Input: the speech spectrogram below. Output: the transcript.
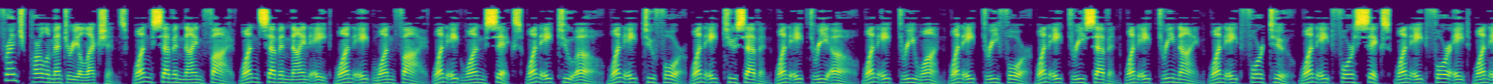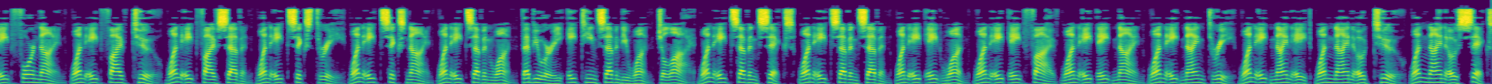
French parliamentary elections 1795 1798 1815 1816 1820 1824 1827 1830 1831 1834 1837 1839 1842 1846 1848 1849 1852 1857 1863 1869 1871 February 1871 July 1870 1876 1877 1881 1885 1889 1893 1898 1902 1906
